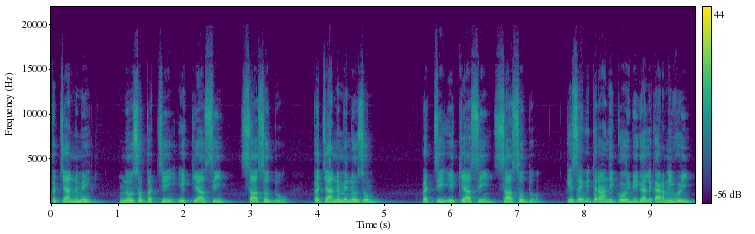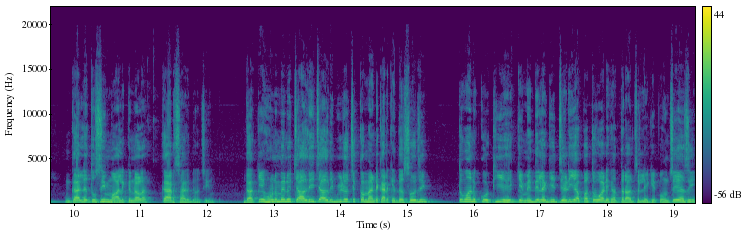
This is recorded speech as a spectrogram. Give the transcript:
95 925 81 702 95 925 81 702 ਕਿਸੇ ਵੀ ਤਰ੍ਹਾਂ ਦੀ ਕੋਈ ਵੀ ਗੱਲ ਕਰਨੀ ਹੋਈ, ਗੱਲ ਤੁਸੀਂ ਮਾਲਕ ਨਾਲ ਕਰ ਸਕਦੇ ਹੋ ਜੀ। ਬਾਕੀ ਹੁਣ ਮੈਨੂੰ ਚੱਲਦੀ ਚੱਲਦੀ ਵੀਡੀਓ 'ਚ ਕਮੈਂਟ ਕਰਕੇ ਦੱਸੋ ਜੀ, ਤੁਹਾਨੂੰ ਕੋਠੀ ਇਹ ਕਿਵੇਂ ਦੀ ਲੱਗੀ, ਜਿਹੜੀ ਆਪਾਂ ਤੁਹਾਡੇ ਖਾਤਰ ਅੱਜ ਲੈ ਕੇ ਪਹੁੰਚੇ ਹਾਂ ਅਸੀਂ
